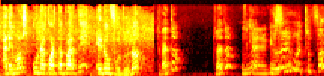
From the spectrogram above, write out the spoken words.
haremos una cuarta parte en un futuro. ¿Trato? Claro que sí. What the fuck?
